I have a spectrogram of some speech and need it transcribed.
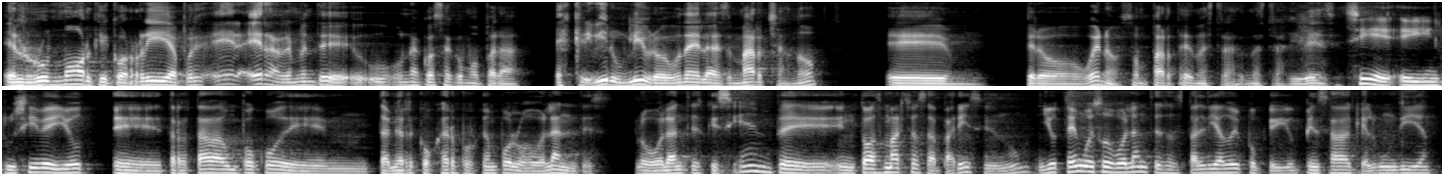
el rumor que corría, pues era, era realmente una cosa como para escribir un libro, una de las marchas, ¿no? Eh, pero bueno, son parte de nuestras, nuestras vivencias. Sí, e inclusive yo eh, trataba un poco de mm, también recoger, por ejemplo, los volantes. Los volantes que siempre en todas marchas aparecen, ¿no? Yo tengo esos volantes hasta el día de hoy porque yo pensaba que algún día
